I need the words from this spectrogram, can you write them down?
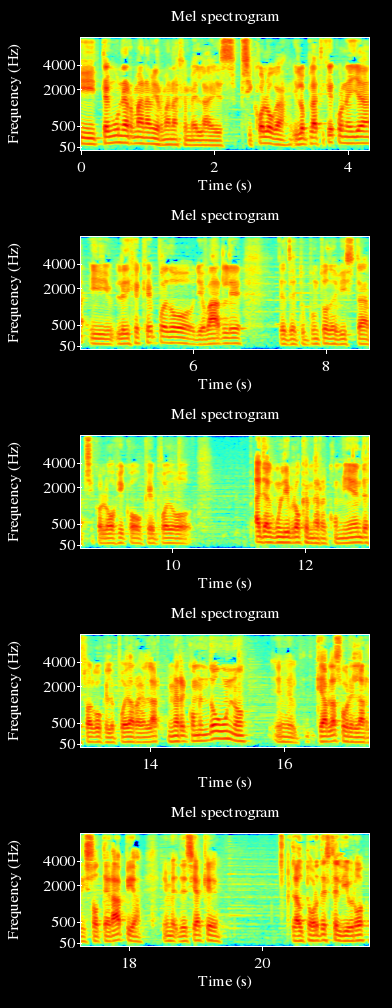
Y tengo una hermana, mi hermana gemela es psicóloga, y lo platiqué con ella y le dije, ¿qué puedo llevarle desde tu punto de vista psicológico? ¿O qué puedo... ¿Hay algún libro que me recomiendes o algo que le pueda regalar? me recomendó uno eh, que habla sobre la risoterapia y me decía que el autor de este libro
